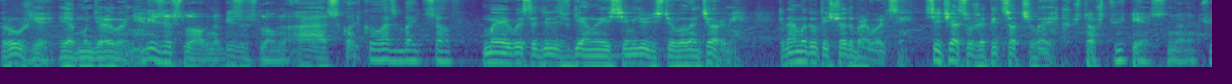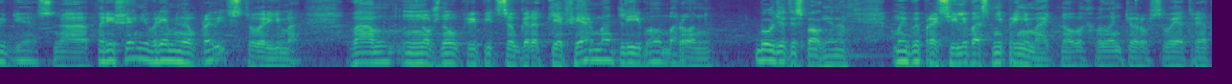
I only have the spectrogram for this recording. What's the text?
ружья и обмундирование. Безусловно, безусловно. А сколько у вас бойцов? Мы высадились в Генуе с 70 волонтерами. К нам идут еще добровольцы. Сейчас уже 500 человек. Что ж, чудесно, чудесно. По решению Временного правительства Рима вам нужно укрепиться в городке Ферма для его обороны. Будет исполнено. Мы бы просили вас не принимать новых волонтеров в свой отряд.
